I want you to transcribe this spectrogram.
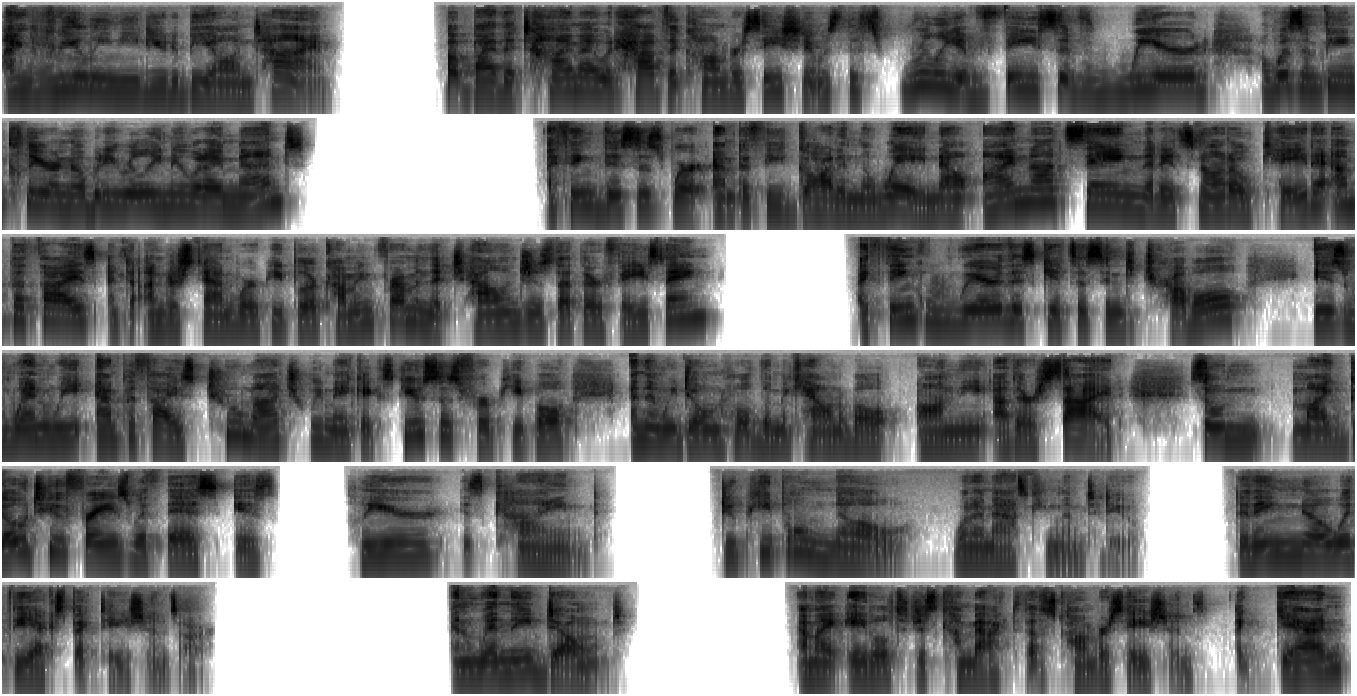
I really need you to be on time. But by the time I would have the conversation, it was this really evasive, weird, I wasn't being clear. Nobody really knew what I meant. I think this is where empathy got in the way. Now, I'm not saying that it's not okay to empathize and to understand where people are coming from and the challenges that they're facing. I think where this gets us into trouble is when we empathize too much, we make excuses for people, and then we don't hold them accountable on the other side. So, my go to phrase with this is clear is kind. Do people know what I'm asking them to do? Do they know what the expectations are? And when they don't, am I able to just come back to those conversations? Again,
